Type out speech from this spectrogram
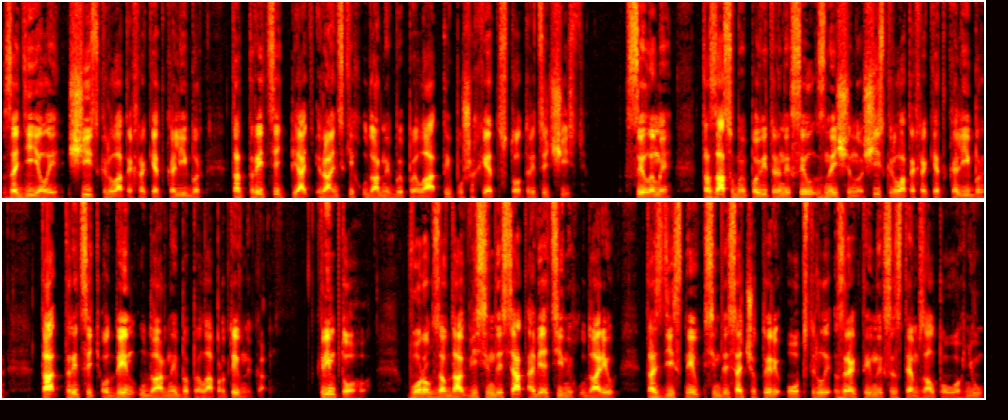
Задіяли 6 крилатих ракет «Калібр» та 35 іранських ударних БПЛА типу «Шахет-136». Силами та засобами повітряних сил знищено 6 крилатих ракет «Калібр» та 31 ударний БПЛА противника. Крім того, ворог завдав 80 авіаційних ударів та здійснив 74 обстріли з реактивних систем залпового вогню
